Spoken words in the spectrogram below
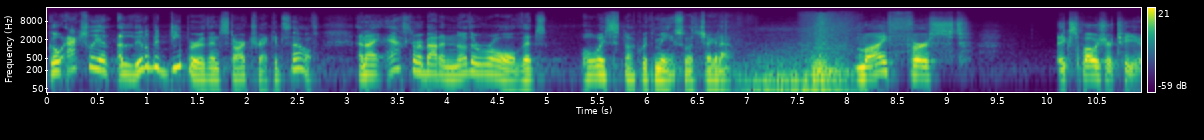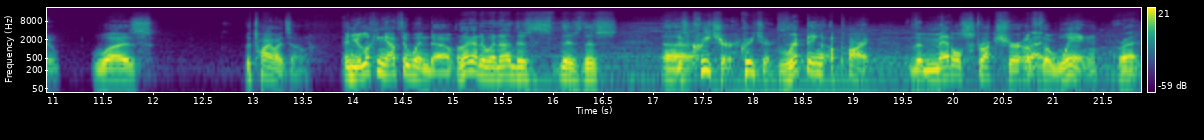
go actually a, a little bit deeper than Star Trek itself. And I asked him about another role that's always stuck with me. So let's check it out. My first exposure to you was the Twilight Zone, and you're looking out the window. When I got to win, there's there's this uh, this creature, creature. ripping apart the metal structure of Right. the wing, right.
